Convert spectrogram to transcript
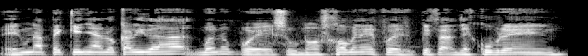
en una pequeña localidad, bueno, pues unos jóvenes pues empiezan, descubren,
